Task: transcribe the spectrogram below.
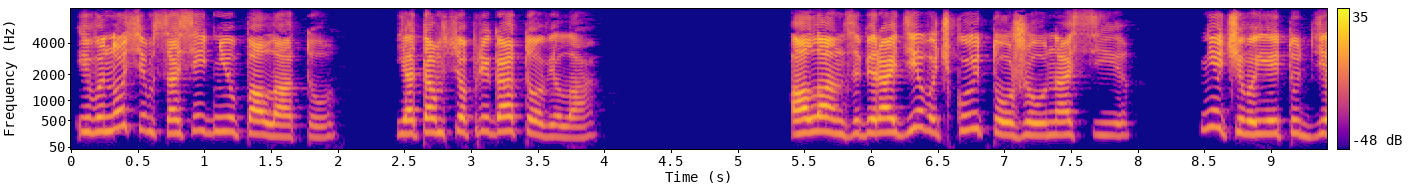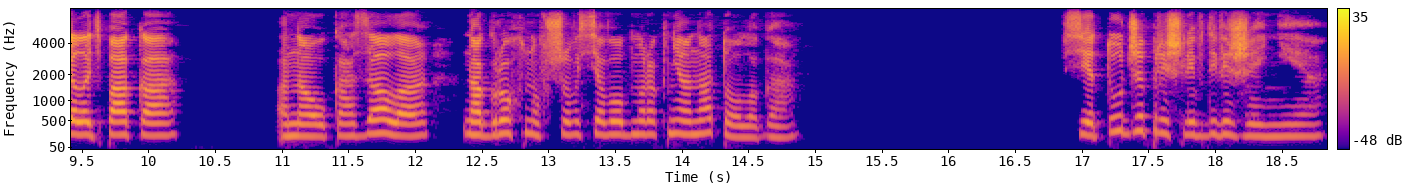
и выносим в соседнюю палату. Я там все приготовила. Алан, забирай девочку и тоже уноси. Нечего ей тут делать пока. Она указала на грохнувшегося в обморок неонатолога. Все тут же пришли в движение.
